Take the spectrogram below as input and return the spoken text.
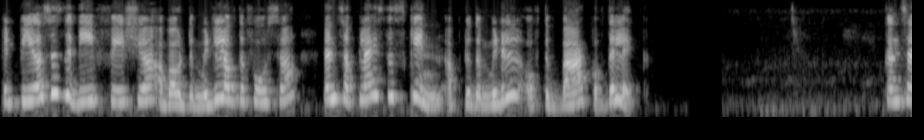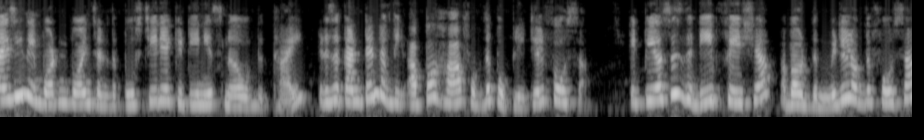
It pierces the deep fascia about the middle of the fossa and supplies the skin up to the middle of the back of the leg. Concising the important points under the posterior cutaneous nerve of the thigh, it is a content of the upper half of the popliteal fossa. It pierces the deep fascia about the middle of the fossa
